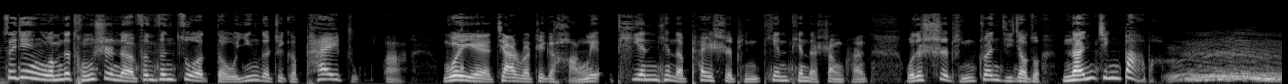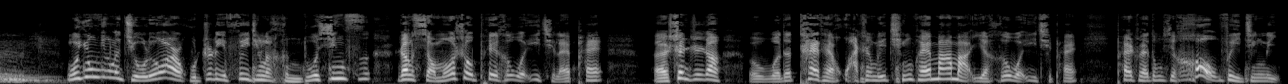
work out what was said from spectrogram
最近我们的同事呢，纷纷做抖音的这个拍主啊，我也加入了这个行列，天天的拍视频，天天的上传。我的视频专辑叫做《南京爸爸》。我用尽了九牛二虎之力，费尽了很多心思，让小魔兽配合我一起来拍，呃，甚至让呃我的太太化身为情怀妈妈也和我一起拍，拍出来东西耗费精力，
